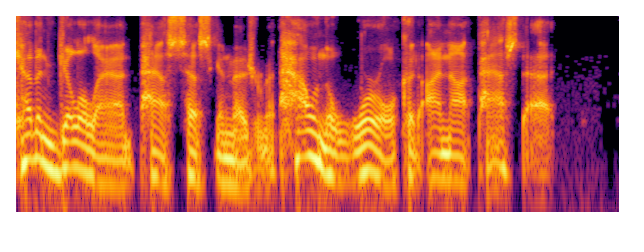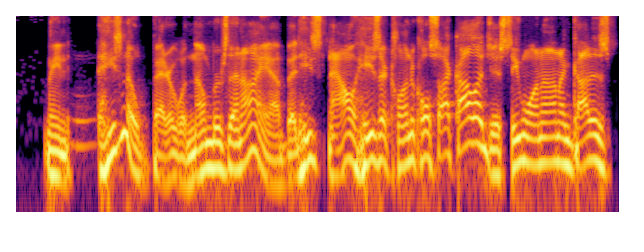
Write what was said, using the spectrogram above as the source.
Kevin Gilliland passed testing and measurement. How in the world could I not pass that? I mean, he's no better with numbers than I am, but he's now he's a clinical psychologist. He went on and got his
